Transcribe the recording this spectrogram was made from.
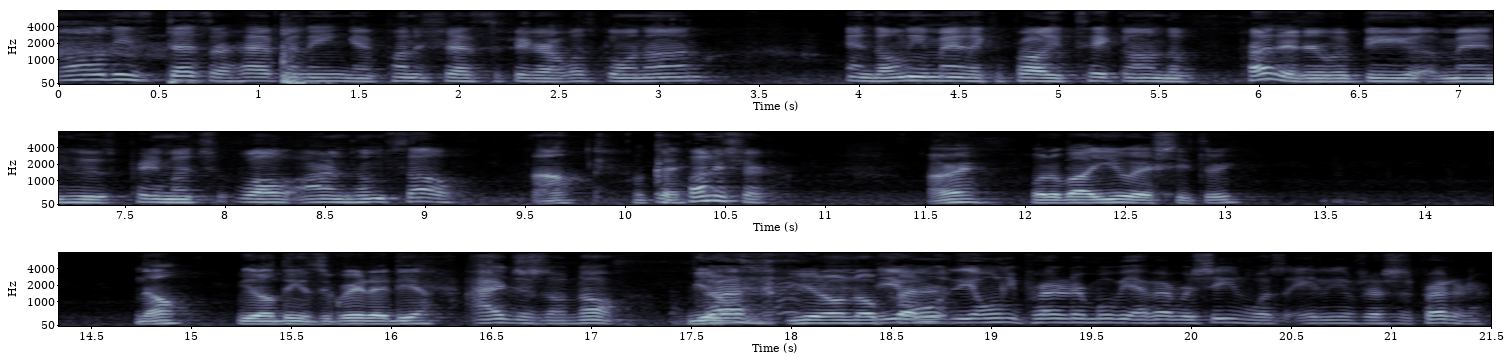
all these deaths are happening, and Punisher has to figure out what's going on. And the only man that could probably take on the Predator would be a man who's pretty much well armed himself, Oh, okay. the. Punisher. All right. What about you, SG3? No? You don't think it's a great idea? I just don't know. You don't, you don't know the, Predator? o- the only Predator movie I've ever seen was Aliens versus Predator.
